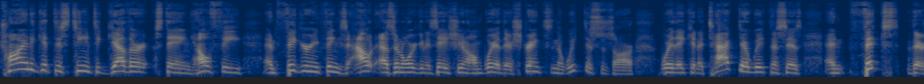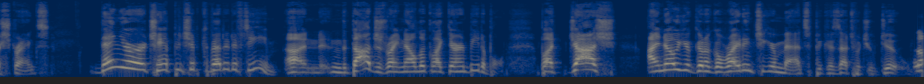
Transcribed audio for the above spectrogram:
trying to get this team together, staying healthy, and figuring things out as an organization on where their strengths and the weaknesses are, where they can attack their weaknesses and fix their strengths. Then you're a championship competitive team. Uh, and the Dodgers right now look like they're unbeatable. But Josh, I know you're going to go right into your Mets because that's what you do. No,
